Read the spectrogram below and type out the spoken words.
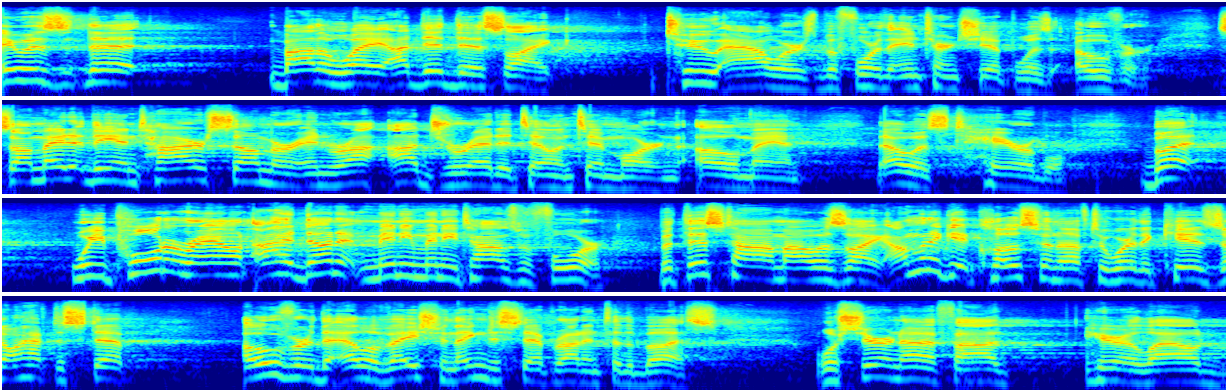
It was the, by the way, I did this like two hours before the internship was over. So I made it the entire summer, and I dreaded telling Tim Martin, oh man, that was terrible. But we pulled around. I had done it many, many times before, but this time I was like, I'm going to get close enough to where the kids don't have to step over the elevation. They can just step right into the bus. Well, sure enough, I hear a loud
